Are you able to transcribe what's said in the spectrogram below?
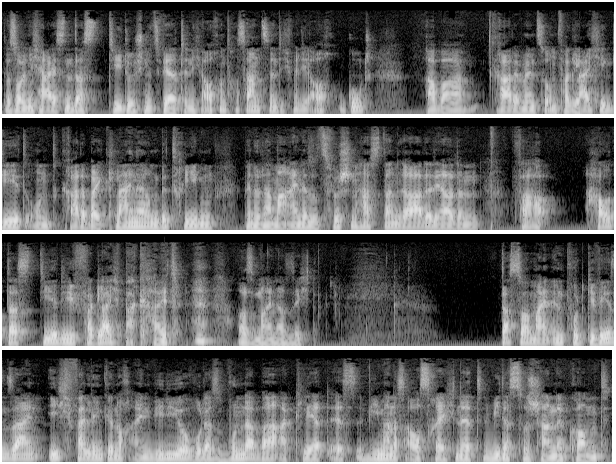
Das soll nicht heißen, dass die Durchschnittswerte nicht auch interessant sind. Ich finde die auch gut. Aber gerade wenn es so um Vergleiche geht und gerade bei kleineren Betrieben, wenn du da mal eine so zwischen hast, dann gerade, ja, dann verhaut das dir die Vergleichbarkeit aus meiner Sicht. Das soll mein Input gewesen sein. Ich verlinke noch ein Video, wo das wunderbar erklärt ist, wie man das ausrechnet, wie das zustande kommt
